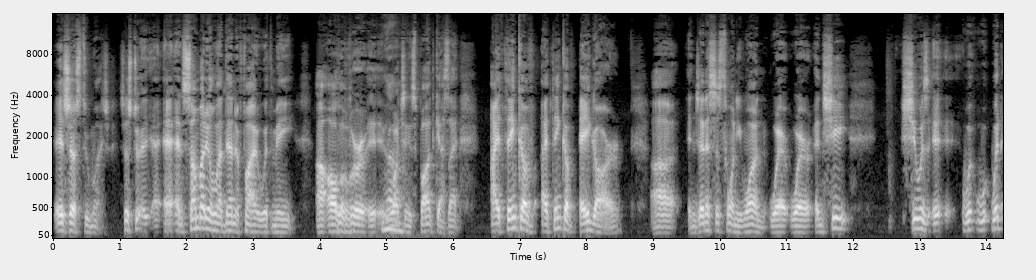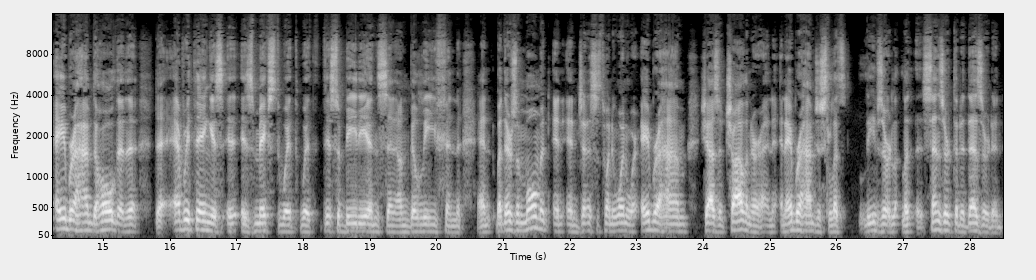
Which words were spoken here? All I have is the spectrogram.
it's just too much. It's just too, and somebody will identify with me uh, all over yeah. watching this podcast. I I think of I think of Agar uh, in Genesis 21 where where and she she was with Abraham. The whole the, the, the everything is is mixed with with disobedience and unbelief and and but there's a moment in, in Genesis 21 where Abraham she has a child in her and, and Abraham just lets leaves her let, sends her to the desert and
